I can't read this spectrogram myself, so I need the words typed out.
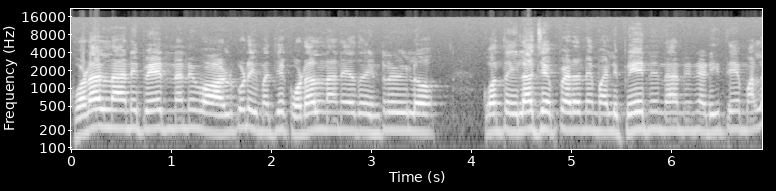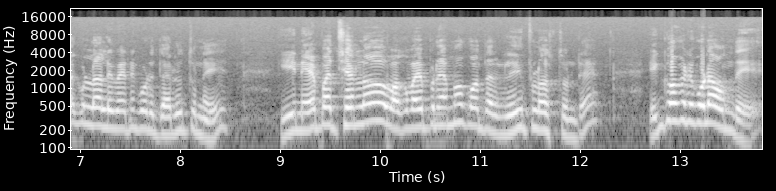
కొడాలి నాని పేరునని వాళ్ళు కూడా ఈ మధ్య కొడాలి నాని ఏదో ఇంటర్వ్యూలో కొంత ఇలా చెప్పాడని మళ్ళీ పేరుని నాని అడిగితే మల్లగుళ్ళాలు ఇవన్నీ కూడా జరుగుతున్నాయి. ఈ నేపథ్యంలో ఒకవైపునేమో కొంత రిలీఫ్లు వస్తుంటే ఇంకొకటి కూడా ఉంది.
